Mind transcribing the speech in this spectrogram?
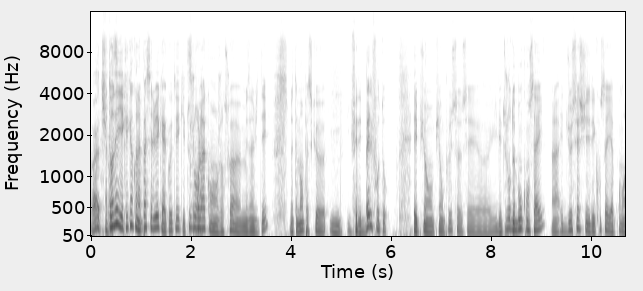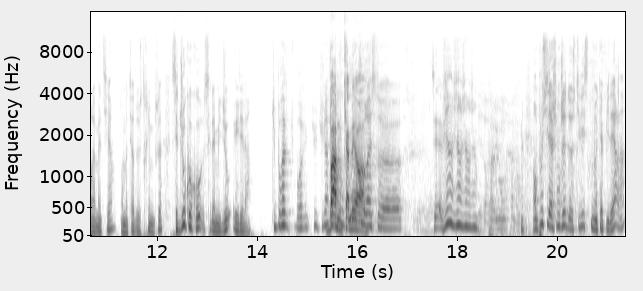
Ouais, tu Attendez, il y a quelqu'un qu'on n'a pas salué qui est à côté, qui est toujours vrai. là quand je reçois euh, mes invités, notamment parce qu'il il fait des belles photos. Et puis en, puis en plus, euh, c'est, euh, il est toujours de bons conseils. Voilà. Et Dieu sait si j'ai des conseils à prendre en la matière, en matière de stream et tout ça. C'est Joe Coco, c'est l'ami Joe, et il est là. Tu pourrais, tu pourrais, tu, tu viens Bam, faire un coucou caméra. Tu restes. euh, Viens, viens, viens, viens. En plus, il a changé de stylisme capillaire là,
